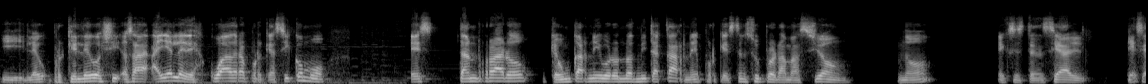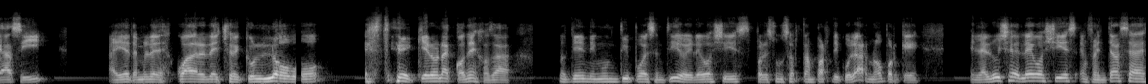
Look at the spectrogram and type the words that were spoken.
Y Lego, porque Legoshi, o sea, a ella le descuadra porque así como es tan raro que un carnívoro no admita carne porque está en su programación, ¿no? Existencial, que sea así, a ella también le descuadra el hecho de que un lobo este, quiera una coneja, o sea, no tiene ningún tipo de sentido y Legoshi es por eso un ser tan particular, ¿no? Porque en la lucha de Legoshi es enfrentarse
